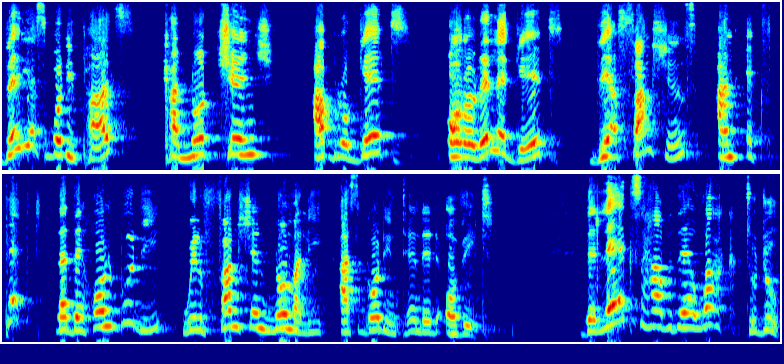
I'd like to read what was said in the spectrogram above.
Various body parts cannot change, abrogate, or relegate their functions and expect that the whole body will function normally as God intended of it. The legs have their work to do.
